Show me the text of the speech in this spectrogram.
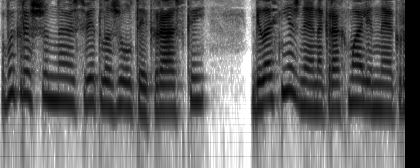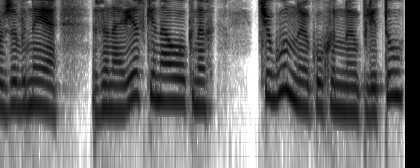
выкрашенную светло-желтой краской, белоснежные накрахмаленные кружевные занавески на окнах, чугунную кухонную плиту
